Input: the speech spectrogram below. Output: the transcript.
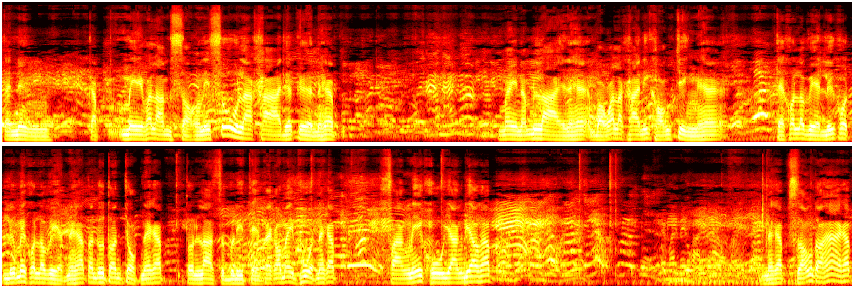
แต่หนึ่งกับเมพระรามสองนี่สู้ราคาเดือเกินนะครับ ไม่น้ำลายนะฮะบอกว่าราคานี้ของจริงนะฮะแต่คนละเวทหรือคนหรือไม่คนละเวทนะครับ ตอนดูตอนจบนะครับต้นราชบุรีเตะแต่ก็ไม่พูดนะครับ ฝั่งนี้ขู่อย่างเดียวครับ นะครับสองต่อห้าครับ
